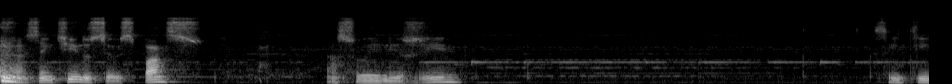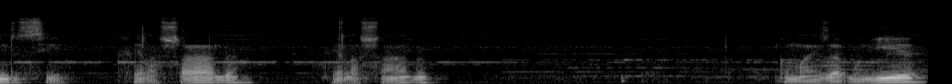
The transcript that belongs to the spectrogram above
sentindo o seu espaço, a sua energia, sentindo-se relaxada, relaxado, com mais harmonia.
